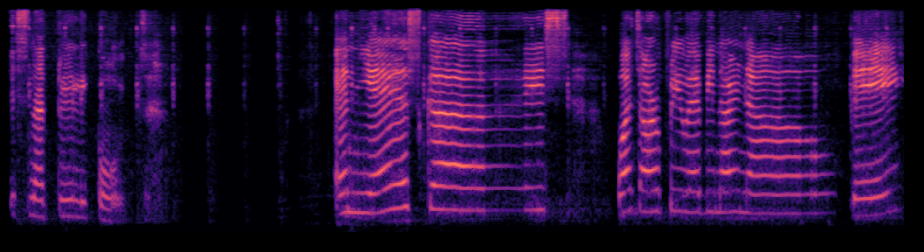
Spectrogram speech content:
It's not really cold. And yes, guys, watch our free webinar now. Okay?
